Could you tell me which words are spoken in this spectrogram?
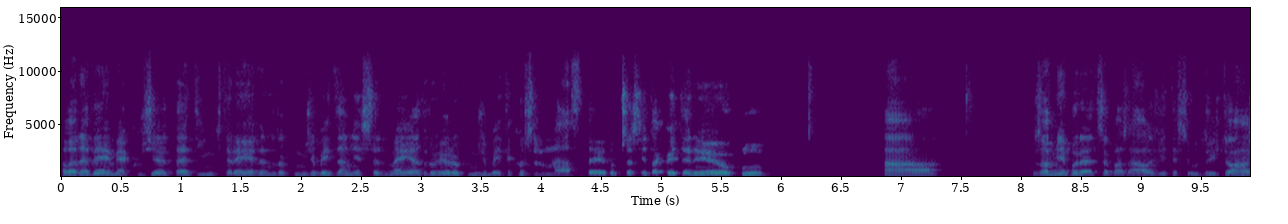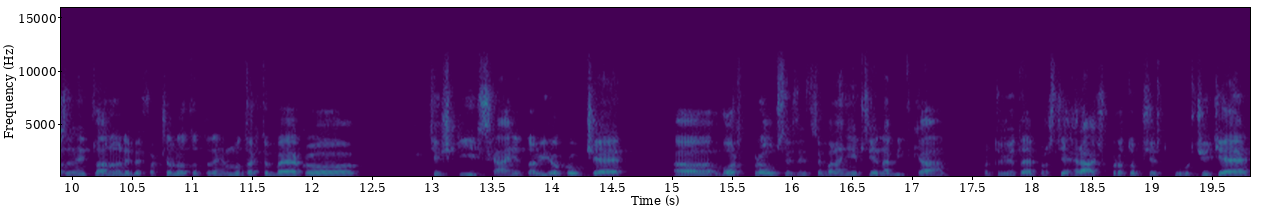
Ale nevím, jakože to je tým, který jeden rok může být za mě sedmý a druhý rok může být jako sedmnáctý. Je to přesně takový ten jojo klub. A za mě bude třeba záležet, jestli udrží to házen hitla, no. Kdyby fakt šel do Tottenhamu, tak to bude jako těžký schánět novýho kouče. Uh, Word Pro, si třeba na něj přijde nabídka, protože to je prostě hráč pro top 6 určitě,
